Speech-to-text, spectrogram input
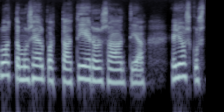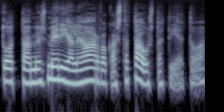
Luottamus helpottaa tiedonsaantia ja joskus tuottaa myös medialle arvokasta taustatietoa.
